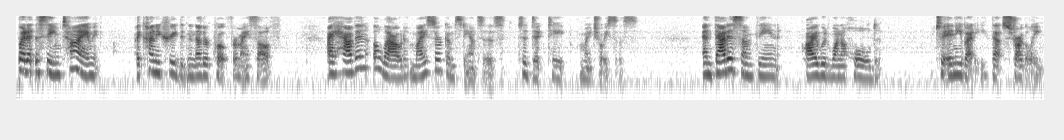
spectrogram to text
But at the same time, I kind of created another quote for myself. I haven't allowed my circumstances to dictate my choices. And that is something I would want to hold to anybody that's struggling.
